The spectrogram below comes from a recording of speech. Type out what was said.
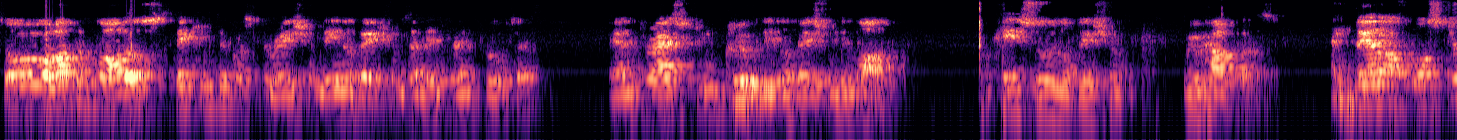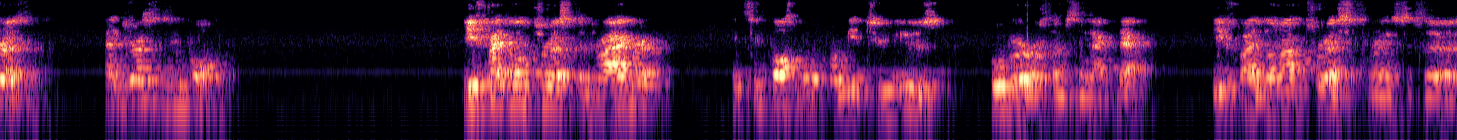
So a lot of models take into consideration the innovations and different process and tries to include the innovation in the model. Okay, so innovation will help us. And then, of course, trust. And trust is important. If I don't trust the driver, it's impossible for me to use Uber or something like that. If I do not trust, for instance, uh,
